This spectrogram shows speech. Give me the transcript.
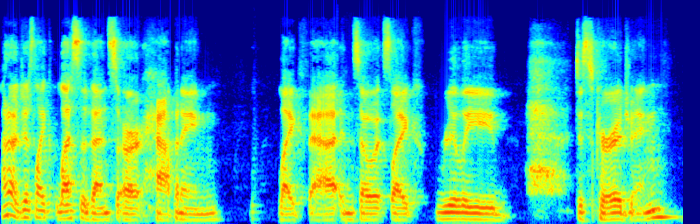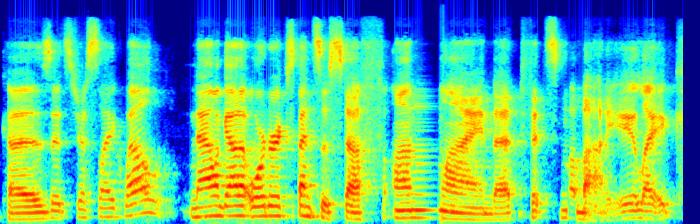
i don't know just like less events are happening like that and so it's like really discouraging because it's just like well now i gotta order expensive stuff online that fits my body like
